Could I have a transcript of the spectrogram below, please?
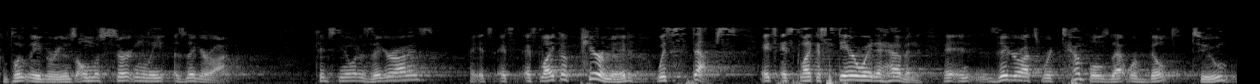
completely agree, was almost certainly a ziggurat. Kids, do you know what a ziggurat is? It's, it's, it's like a pyramid with steps. It's, it's like a stairway to heaven. And ziggurats were temples that were built to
